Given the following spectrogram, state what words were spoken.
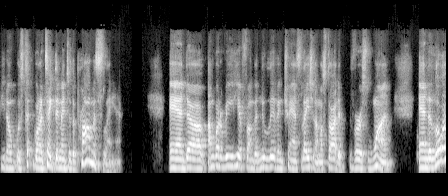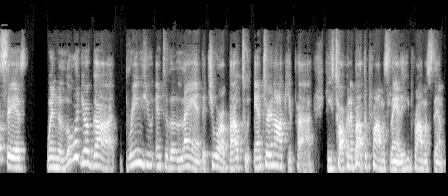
you know, was t- going to take them into the promised land. And uh, I'm going to read here from the New Living Translation. I'm going to start at verse one. And the Lord says, When the Lord your God brings you into the land that you are about to enter and occupy, he's talking about the promised land that he promised them,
